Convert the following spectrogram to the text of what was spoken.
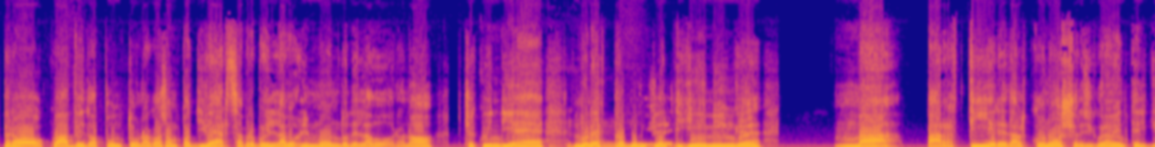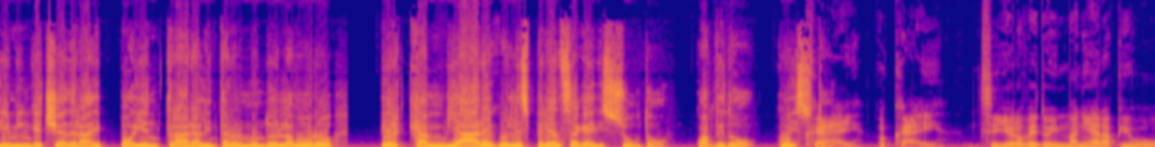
però qua vedo appunto una cosa un po' diversa, proprio il, lavo- il mondo del lavoro, no? Cioè quindi è, non è Mm. proprio vivere di gaming, ma partire dal conoscere sicuramente il gaming, eccetera, e poi entrare all'interno del mondo del lavoro per cambiare quell'esperienza che hai vissuto. Qua vedo questo. Ok, ok. Sì, io lo vedo in maniera più,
